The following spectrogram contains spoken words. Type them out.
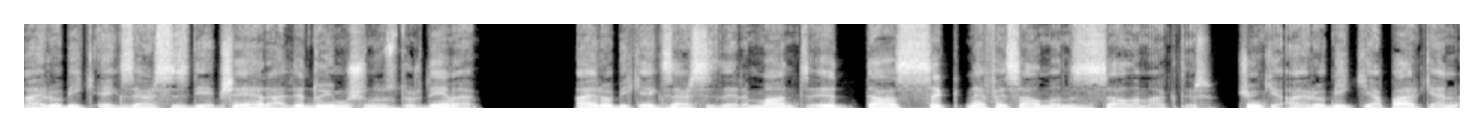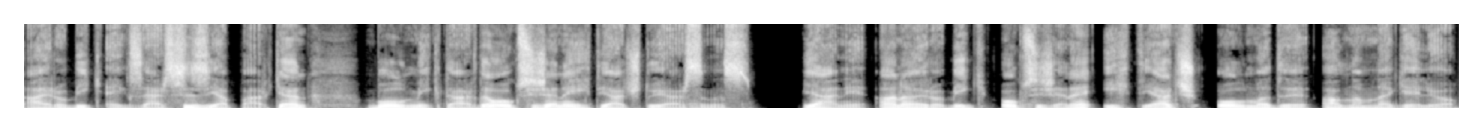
aerobik egzersiz diye bir şey herhalde duymuşsunuzdur değil mi? Aerobik egzersizlerin mantığı daha sık nefes almanızı sağlamaktır. Çünkü aerobik yaparken, aerobik egzersiz yaparken bol miktarda oksijene ihtiyaç duyarsınız. Yani anaerobik, oksijene ihtiyaç olmadığı anlamına geliyor.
